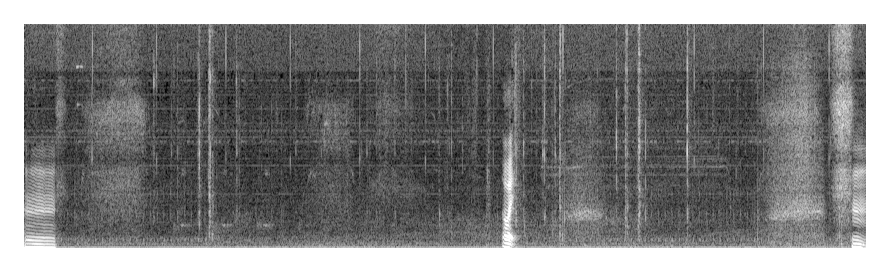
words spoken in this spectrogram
Hmm. Oh wait. Hmm.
